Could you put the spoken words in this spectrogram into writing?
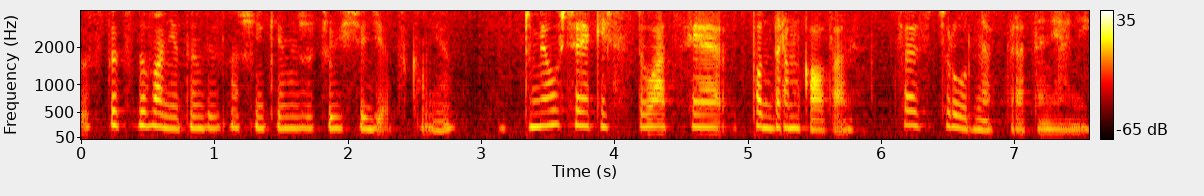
zdecydowanie tym wyznacznikiem jest rzeczywiście dziecko, nie? Czy miałyście jakieś sytuacje podbramkowe? Co jest trudne w pracy niani?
